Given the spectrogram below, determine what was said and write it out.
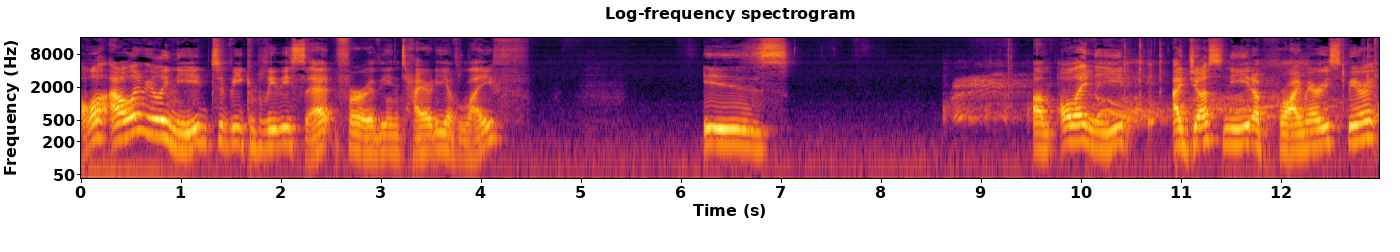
All, all I really need to be completely set for the entirety of life is um all I need I just need a primary spirit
